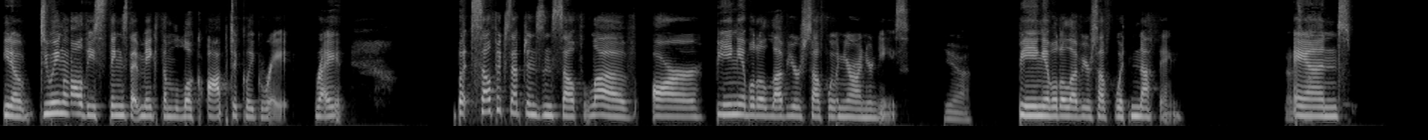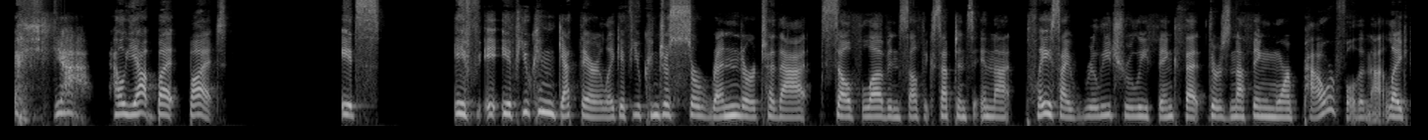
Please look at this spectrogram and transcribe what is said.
you know, doing all these things that make them look optically great, right? But self acceptance and self love are being able to love yourself when you're on your knees. Yeah. Being able to love yourself with nothing. That's and yeah, hell yeah. But, but it's, if if you can get there like if you can just surrender to that self-love and self-acceptance in that place i really truly think that there's nothing more powerful than that like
